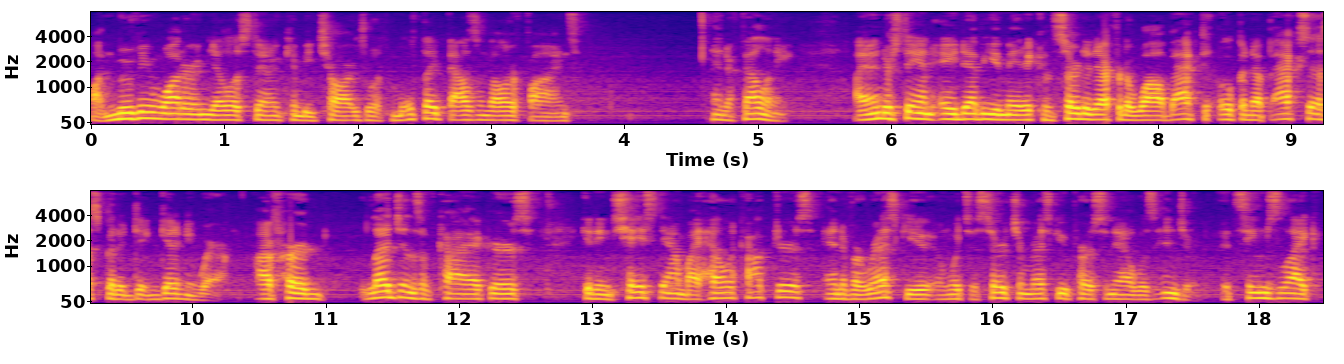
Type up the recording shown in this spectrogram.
on moving water in Yellowstone can be charged with multi thousand dollar fines and a felony. I understand AW made a concerted effort a while back to open up access, but it didn't get anywhere. I've heard legends of kayakers getting chased down by helicopters and of a rescue in which a search and rescue personnel was injured. It seems like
